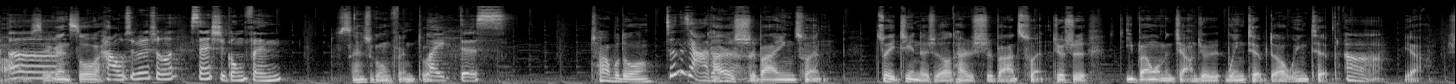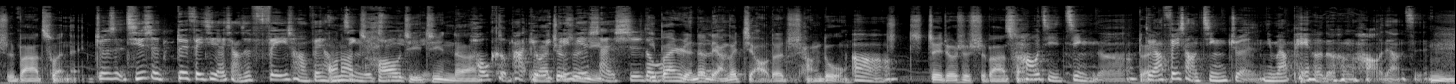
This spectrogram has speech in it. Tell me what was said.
好，随便说吧。好，我随便说三十公分。三十公分多，like this，差不多。真的假的？它是十八英寸，最近的时候它是十八寸，就是一般我们讲就是 wingtip 都要 wingtip，嗯，呀，十八寸哎，就是其实对飞机来讲是非常非常近的，哦、超级近的，好可怕，有一点点闪失都。一般人的两个脚的长度，嗯，这就是十八寸，超级近的，对，对，要非常精准，你们要配合的很好，这样子。嗯，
